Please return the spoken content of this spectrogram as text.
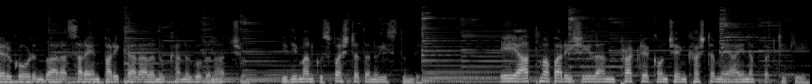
చేరుకోవడం ద్వారా సరైన పరికరాలను కనుగొనవచ్చు ఇది మనకు స్పష్టతను ఇస్తుంది. ఈ ఆత్మ పరిశీలన ప్రక్రియ కొంచెం కష్టమే అయినప్పటికీ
